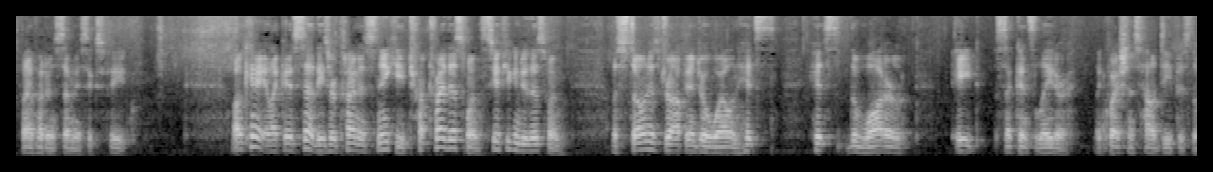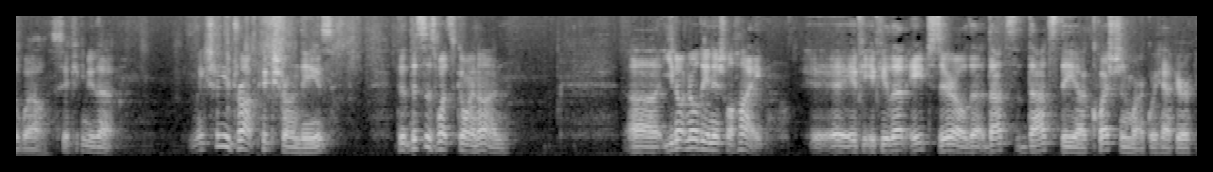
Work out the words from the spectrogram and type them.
576 feet. Okay, like I said, these are kind of sneaky. Try, try this one. See if you can do this one. A stone is dropped into a well and hits hits the water 8 seconds later. The question is how deep is the well? See if you can do that. Make sure you draw a picture on these. This is what's going on. Uh, you don't know the initial height. If, if you let h0, that, that's that's the uh, question mark we have here.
